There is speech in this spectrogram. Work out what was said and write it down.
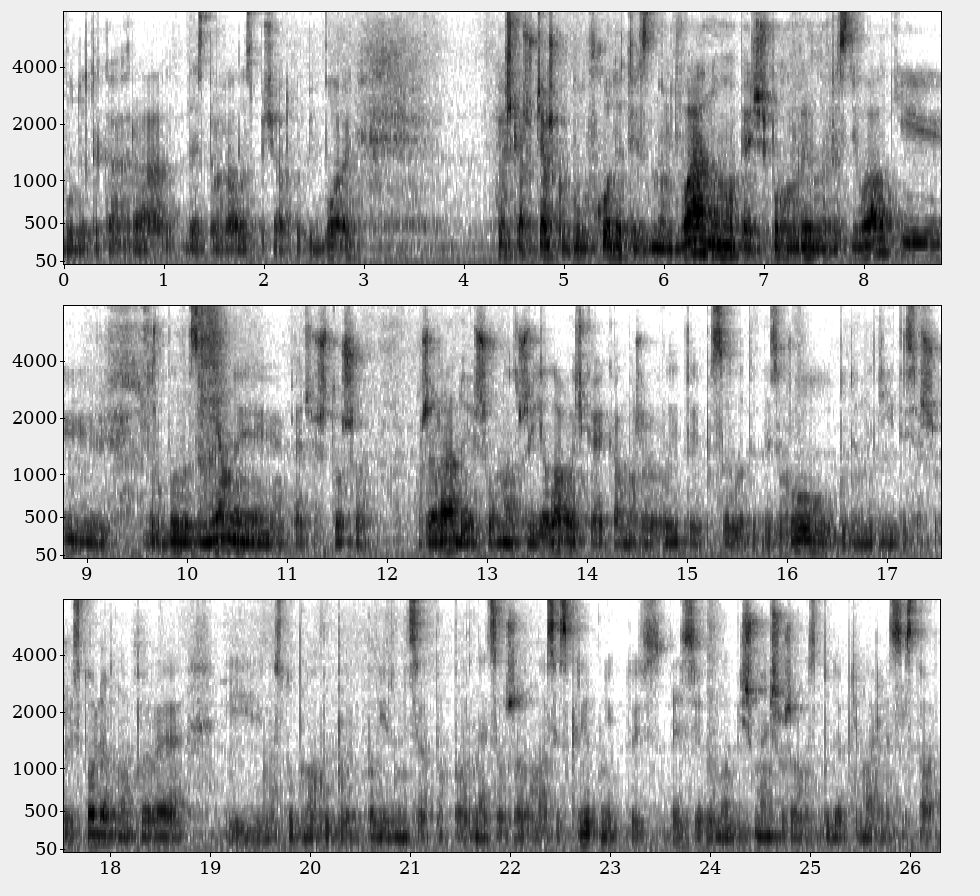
буде така гра, десь програли спочатку підбори. Я ж кажу, тяжко було входити з 0-2, ну опять же поговорили в роздівалки, зробили заміни. Опять же, то, що вже радує, що у нас вже є лавочка, яка може вийти, посилити десь гру. Будемо надіятися, що і столяр напере, і наступна група повірниця повернеться вже у нас і скрипник. Тобто десь, я думаю, більш-менш вже у нас буде оптимальний состав.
